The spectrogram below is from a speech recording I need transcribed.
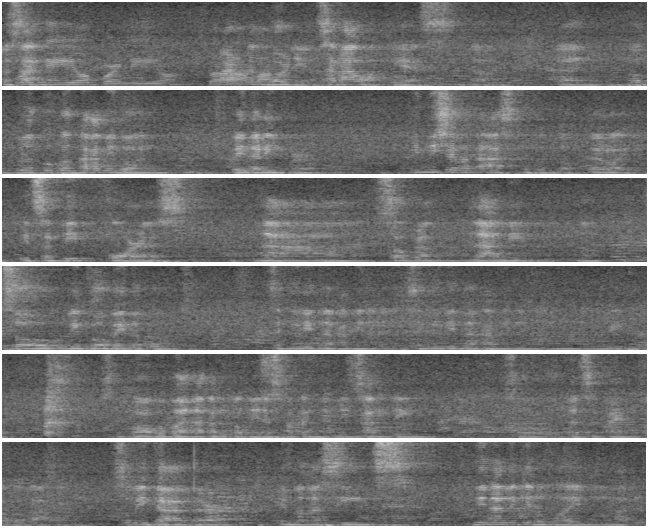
Borneo, Borneo, Sarawak. Borneo. Sarawak, yes. Doon. Doon. Pag pag pupunta kami doon, by the river, hindi siya mataas na bundok, pero it's a deep forest na sobrang lalim. No? So, we go by the boat. Sa gilid lang kami ng, sa gilid lang kami ng, ng river. So, bababa na kami pag may naspatan kami something. So, that's the time bababa kami. So, we gather yung mga seeds. Hindi namin kinukuha yung mga mother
